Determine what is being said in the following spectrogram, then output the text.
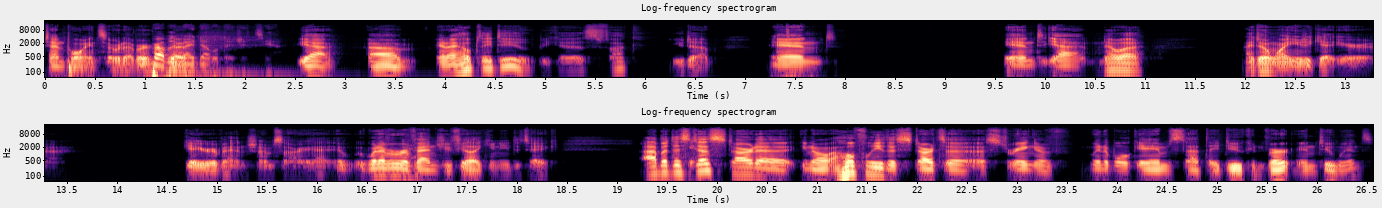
ten points or whatever. probably But, by double digits. Yeah. yeah, um, and I hope they do because fuck UW and and yeah, Noah, I don't want you to get your uh, get your revenge. I'm sorry, I, whatever revenge you feel like you need to take. Uh, but this does start a you know hopefully this starts a, a string of winnable games that they do convert into wins.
